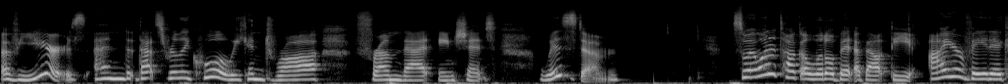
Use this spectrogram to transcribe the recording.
of years. And that's really cool. We can draw from that ancient wisdom. So, I want to talk a little bit about the Ayurvedic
